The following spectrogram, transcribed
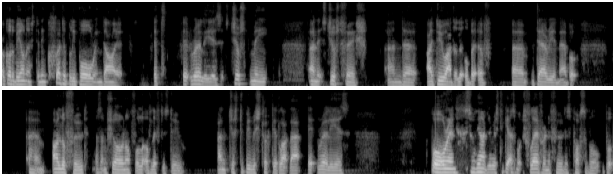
I've got to be honest, an incredibly boring diet. It it really is. It's just meat and it's just fish, and uh, I do add a little bit of um, dairy in there, but um, I love food, as I'm sure an awful lot of lifters do, and just to be restricted like that, it really is boring. So the idea is to get as much flavour in the food as possible, but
